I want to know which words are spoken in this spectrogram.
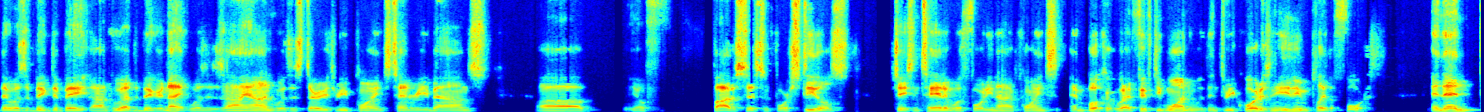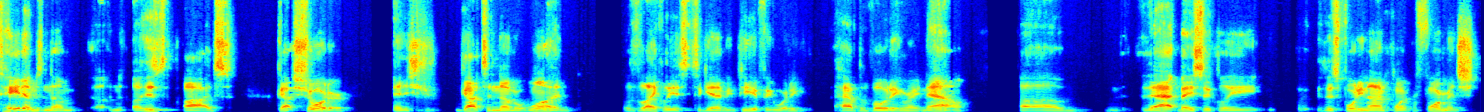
there was a big debate on who had the bigger night. Was it Zion with his 33 points, 10 rebounds, uh, you know, five assists and four steals, Jayson Tatum with 49 points, and Booker who had 51 within three quarters, and he didn't even play the fourth. And then Tatum's num uh, his odds got shorter and got to number one, was likeliest to get MVP if he were to have the voting right now. Um, that basically, this 49 point performance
